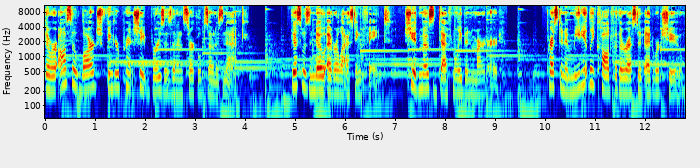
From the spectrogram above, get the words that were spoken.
There were also large fingerprint shaped bruises that encircled Zona's neck. This was no everlasting fate. She had most definitely been murdered. Preston immediately called for the arrest of Edward Shue,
